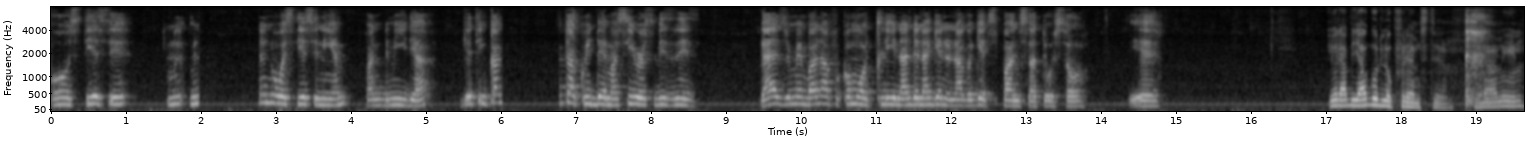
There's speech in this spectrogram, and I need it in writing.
Oh Stacy. I don't know what Stacy name on the media. Get in contact with them, a serious business. Guys, remember, I have to come out clean and then again, not going to get sponsored too. So, yeah. It would be a good look for them still. You know what I mean?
